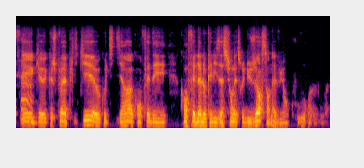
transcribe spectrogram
ça. et que, que je peux appliquer au quotidien quand on fait des quand on fait de la localisation, des trucs du genre, ça on a vu en cours. euh, voilà.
